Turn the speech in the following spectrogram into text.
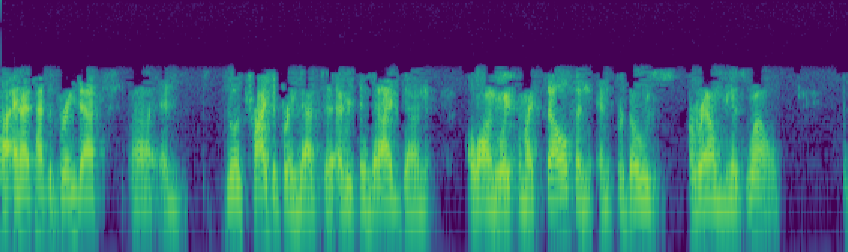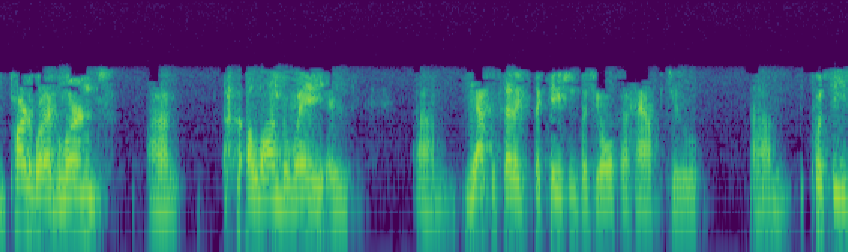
uh, and I've had to bring that, uh, and really tried to bring that to everything that I've done along the way for myself and, and for those around me as well. Part of what I've learned um, along the way is um, you have to set expectations, but you also have to um, put these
